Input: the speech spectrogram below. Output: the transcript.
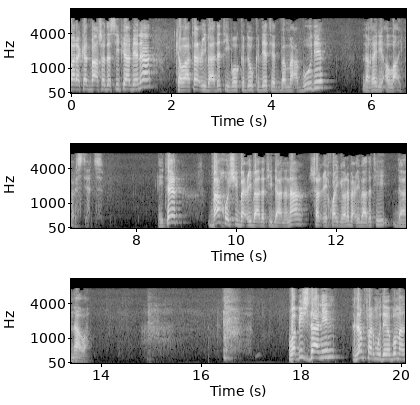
بەرەکەت باشە دەستی پیابێنە کەواتە عیباەتی بۆ کردو و کردێتێت بە معبودێ لە غەیری ئەلهی پەرستێت. ئیتر باخۆشی بە عیباەتی داننا شەرعی خی گەورە بە عیباەتی داناوە. و بیشدانین لەم فرەرمودەوە بۆمان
